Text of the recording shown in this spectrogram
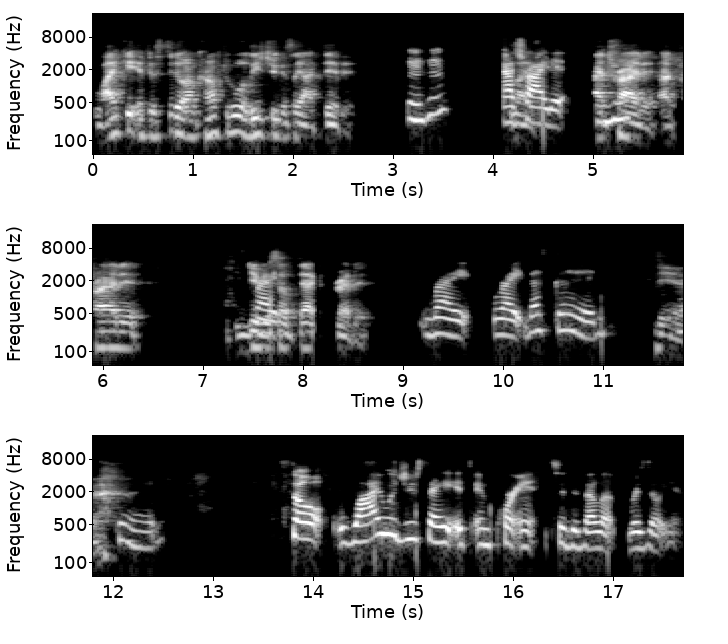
like it, if it's still uncomfortable, at least you can say I did it. Mm-hmm. I like, tried it. I mm-hmm. tried it. I tried it. give right. yourself that credit. Right. Right. That's good. Yeah. good. So, why would you say it's important to develop resilience?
